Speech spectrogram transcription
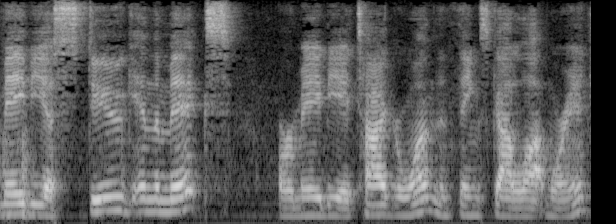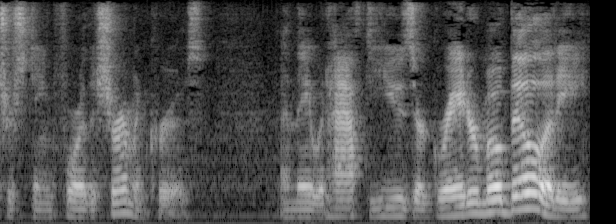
maybe a Stug in the mix, or maybe a Tiger 1, then things got a lot more interesting for the Sherman crews. And they would have to use their greater mobility,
